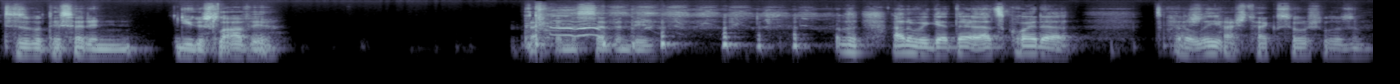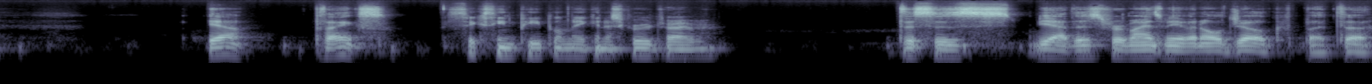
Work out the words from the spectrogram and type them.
This is what they said in Yugoslavia back in the 70s. How do we get there? That's quite a, it's quite a leap. Hashtag socialism. Yeah. Thanks. 16 people making a screwdriver. This is, yeah, this reminds me of an old joke, but uh,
